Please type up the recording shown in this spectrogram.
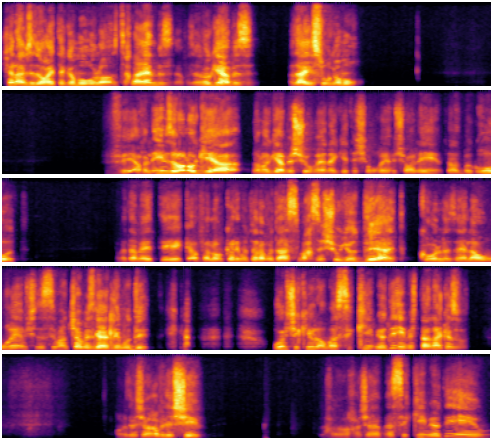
שאלה אם זה דאורייתא גמור או לא, צריך לעיין בזה, אבל זה נוגע בזה, ודאי איסור גמור. ו... אבל אם זה לא נוגע, לא נוגע בשום, נגיד יש אומרים, שואלים, תעודת בגרות, אם אדם העתיק, אבל לא מקבלים אותו לעבודה על סמך זה שהוא יודע את כל הזה, אלא אומרים שזה סימן שם מסגרת לימודית. אומרים שכאילו המעסיקים יודעים, יש טענה כזאת. אומרים את זה בשם הרב אלישיב. המעסיקים יודעים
